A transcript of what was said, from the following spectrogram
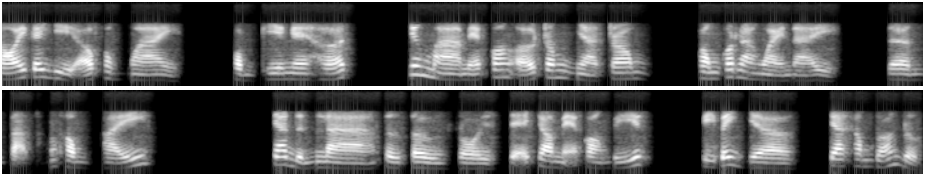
nói cái gì ở phòng ngoài, phòng kia nghe hết, nhưng mà mẹ con ở trong nhà trong, không có ra ngoài này, nên ta thắng không thấy. Cha định là từ từ rồi sẽ cho mẹ con biết, vì bây giờ cha không đoán được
